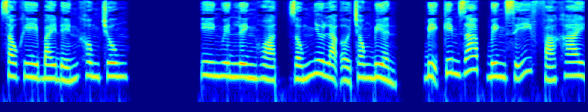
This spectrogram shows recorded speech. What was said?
sau khi bay đến không trung. Y nguyên linh hoạt giống như là ở trong biển, bị kim giáp binh sĩ phá khai,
